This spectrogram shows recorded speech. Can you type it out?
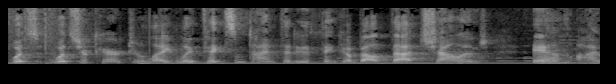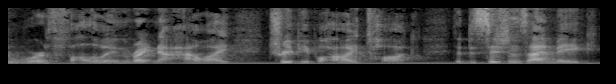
what's what's your character like? Like take some time today to think about that challenge am I worth following right now? How I treat people, how I talk, the decisions I make,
